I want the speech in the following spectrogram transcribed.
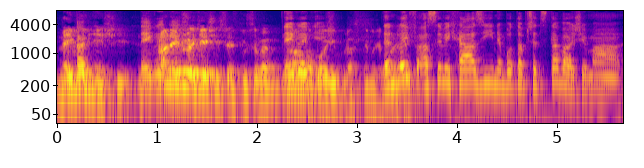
Nejvlivnější. nejvlivnější. A nejdůležitější svým způsobem. Nejvlivnější. No, vlastně Ten vliv asi vychází, nebo ta představa, že má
